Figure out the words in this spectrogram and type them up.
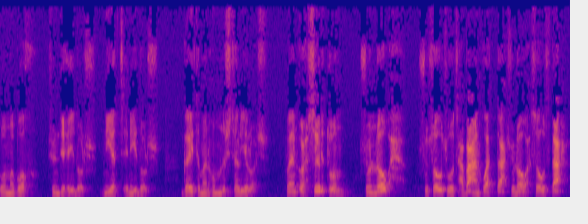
ثم بوخ تندحي دولش نيت اني دولش قيت من هم نشتليلوش فإن أحصرتم شو نوح شو صوتو تعبعن هوتح شو نوح صوت تح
